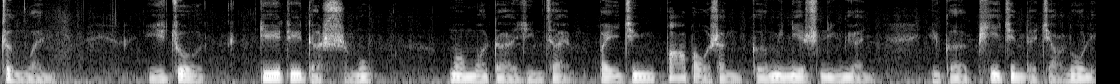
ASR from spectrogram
正文：一座低低的石墓，默默地隐在北京八宝山革命烈士陵园一个僻静的角落里。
